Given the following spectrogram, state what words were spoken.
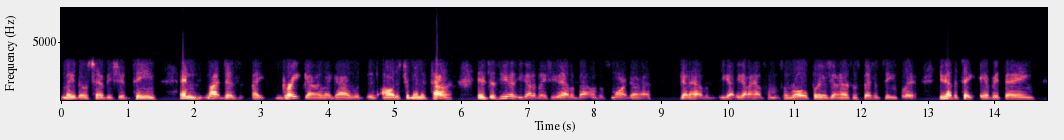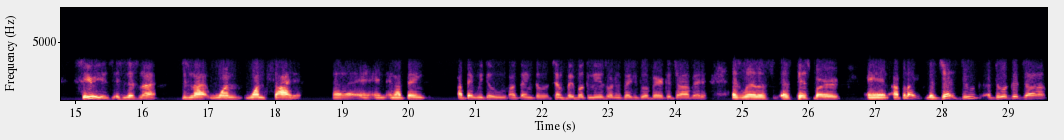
made those championship teams. And not just like great guys, like guys with all this tremendous talent. It's just you you got to make sure you have a balance of smart guys. You got to have you got you got to have some some role players. You got to have some special team players. You have to take everything serious. It's just not just not one one sided. Uh, and and I think I think we do. I think the Tampa Bay Buccaneers organization do a very good job at it, as well as as Pittsburgh. And I feel like the Jets do do a good job.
